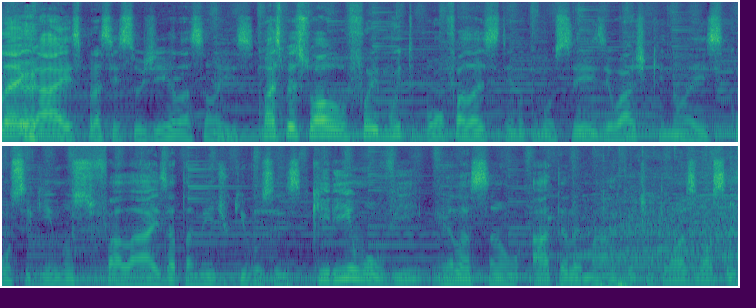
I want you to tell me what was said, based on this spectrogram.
legais para se surgir em relação a isso. Mas pessoal, foi muito bom falar esse tema com vocês. Eu acho que nós conseguimos falar exatamente o que vocês queriam ouvir em relação a telemarketing. Então as nossas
